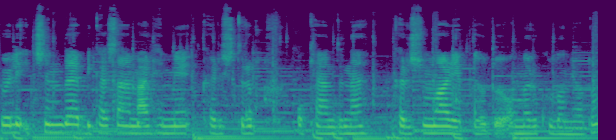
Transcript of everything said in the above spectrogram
Böyle içinde birkaç tane merhemi karıştırıp o kendine karışımlar yapıyordu. Onları kullanıyordum.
